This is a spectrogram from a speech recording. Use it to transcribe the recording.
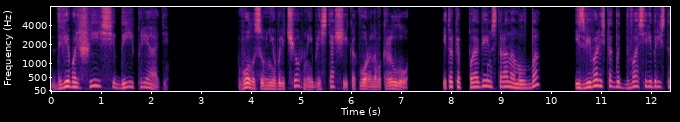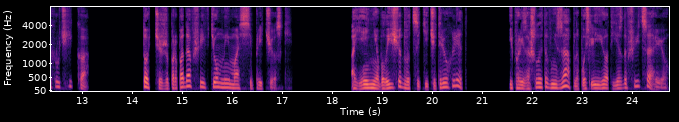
две большие седые пряди. Волосы у нее были черные, блестящие, как вороново крыло, и только по обеим сторонам лба извивались как бы два серебристых ручейка, тотчас же пропадавшие в темной массе прически а ей не было еще двадцати четырех лет. И произошло это внезапно, после ее отъезда в Швейцарию.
